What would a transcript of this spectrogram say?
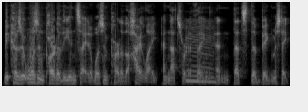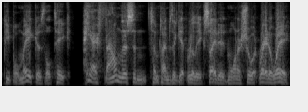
because it wasn't part of the insight it wasn't part of the highlight and that sort of mm. thing and that's the big mistake people make is they'll take hey i found this and sometimes they get really excited and want to show it right away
